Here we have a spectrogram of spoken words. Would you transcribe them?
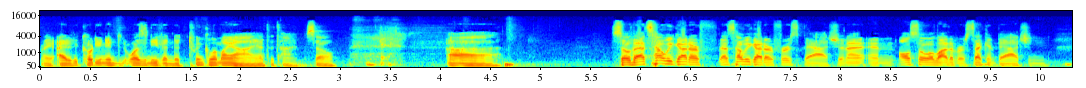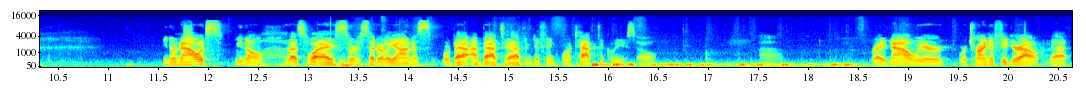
right I, code union wasn't even a twinkle in my eye at the time so uh, so that's how we got our that's how we got our first batch and I, and also a lot of our second batch and you know now it's you know that's why I sort of said early on is we're back I'm back to having to think more tactically so right now we're we're trying to figure out that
